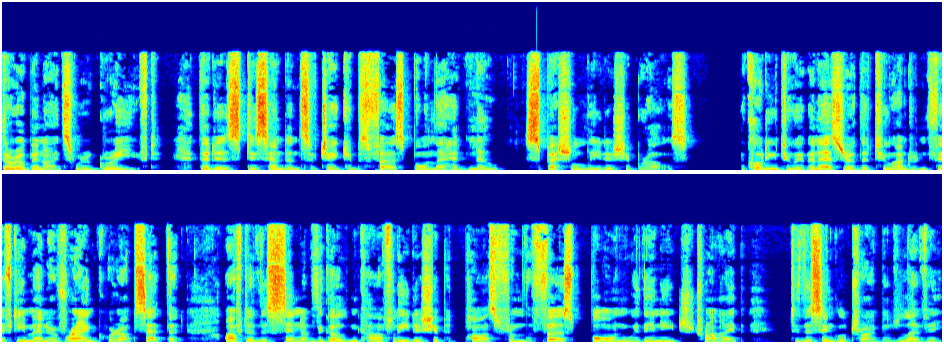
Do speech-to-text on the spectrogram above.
The Reubenites were aggrieved that as descendants of Jacob's firstborn they had no special leadership roles. According to Ibn Ezra, the 250 men of rank were upset that after the sin of the golden calf, leadership had passed from the firstborn within each tribe to the single tribe of Levi.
